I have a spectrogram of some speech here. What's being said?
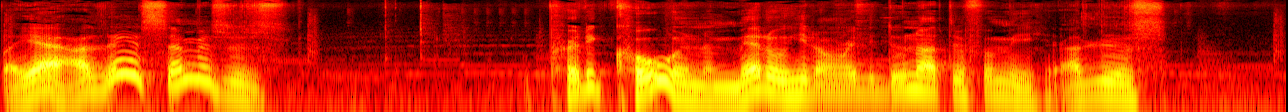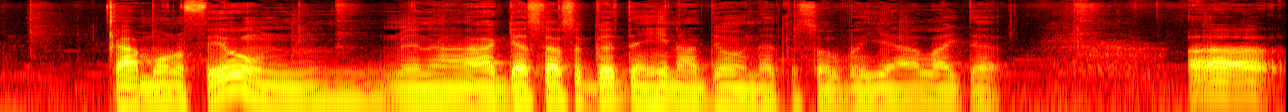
But yeah, Isaiah Simmons is pretty cool in the middle. He don't really do nothing for me. I just got him on the field, and, and I guess that's a good thing. He not doing nothing. So, but yeah, I like that. Uh,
